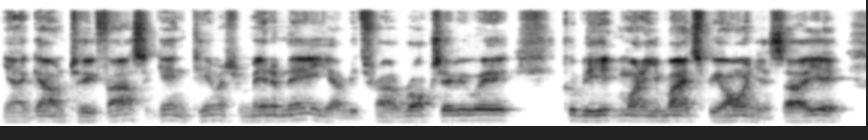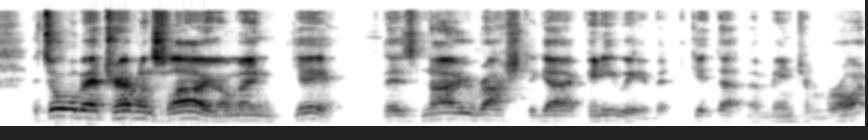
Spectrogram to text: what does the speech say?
You know, going too fast again. Too much momentum there. You're to be throwing rocks everywhere. Could be hitting one of your mates behind you. So yeah, it's all about travelling slow. I mean, yeah, there's no rush to go anywhere, but get that momentum right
